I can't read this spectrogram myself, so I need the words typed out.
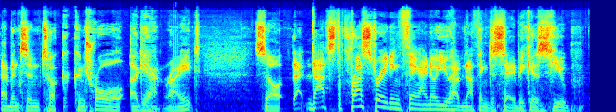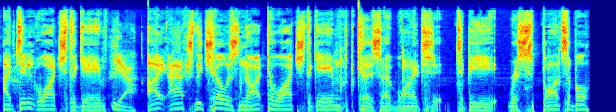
Edmonton took control again. Right. So that that's the frustrating thing. I know you have nothing to say because you, I didn't watch the game. yeah, I actually chose not to watch the game because I wanted to, to be responsible.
